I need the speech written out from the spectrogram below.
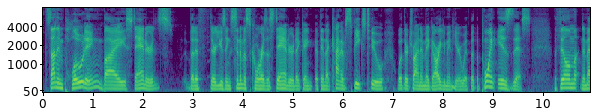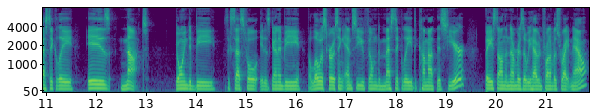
it's not imploding by standards but if they're using CinemaScore as a standard, I, can, I think that kind of speaks to what they're trying to make argument here with. But the point is this the film domestically is not going to be successful. It is going to be the lowest grossing MCU film domestically to come out this year, based on the numbers that we have in front of us right now,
